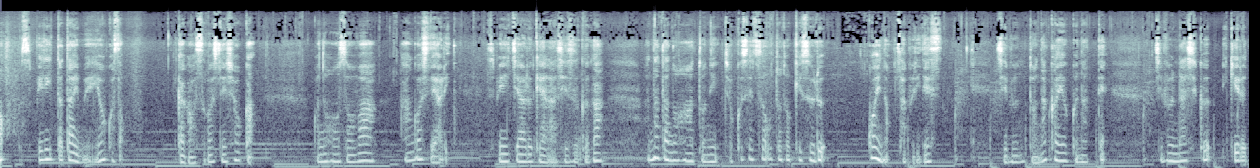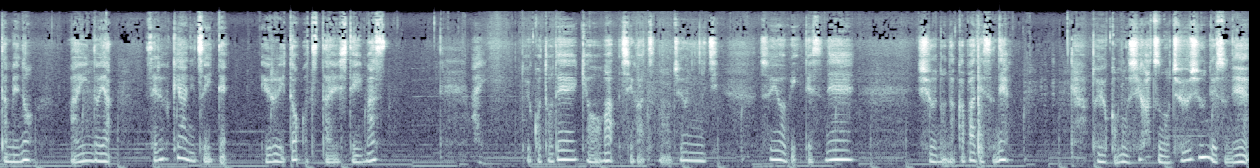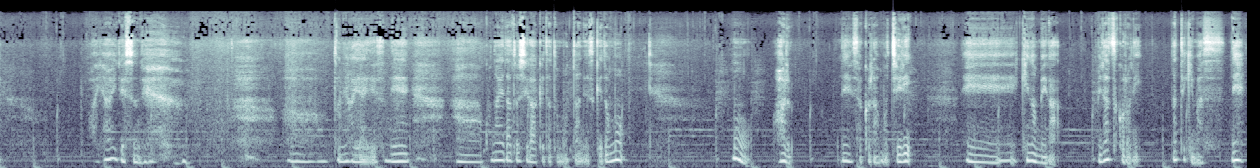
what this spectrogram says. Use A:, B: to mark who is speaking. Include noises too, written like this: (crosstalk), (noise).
A: のスピリットタイムへようこそ。いかがお過ごしでしょうか。この放送は看護師でありスピリチュアルケアラーしずくがあなたのハートに直接お届けする声のサプリです。自分と仲良くなって自分らしく生きるためのマインドやセルフケアについてゆるりとお伝えしています。ということで今日は4月の12日。水曜日ですね。週の半ばですね。というかもう4月の中旬ですね。早いですね。(laughs) あ本当に早いですね。あこの間年が明けたと思ったんですけどももう春ね桜も散り、えー、木の芽が目立つ頃になってきますね。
